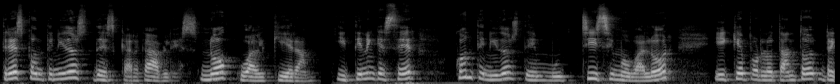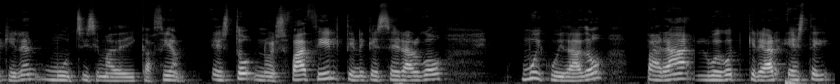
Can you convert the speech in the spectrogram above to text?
tres contenidos descargables, no cualquiera, y tienen que ser contenidos de muchísimo valor y que por lo tanto requieren muchísima dedicación. Esto no es fácil, tiene que ser algo muy cuidado para luego crear este,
